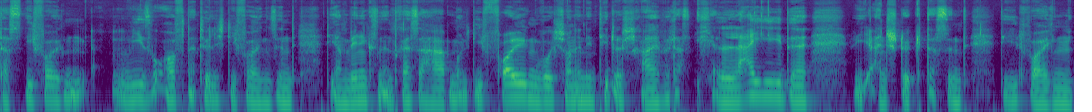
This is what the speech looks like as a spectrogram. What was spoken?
dass die Folgen, wie so oft natürlich die Folgen sind, die am wenigsten Interesse haben und die Folgen, wo ich schon in den Titel schreibe, dass ich leide wie ein Stück, das sind die Folgen,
